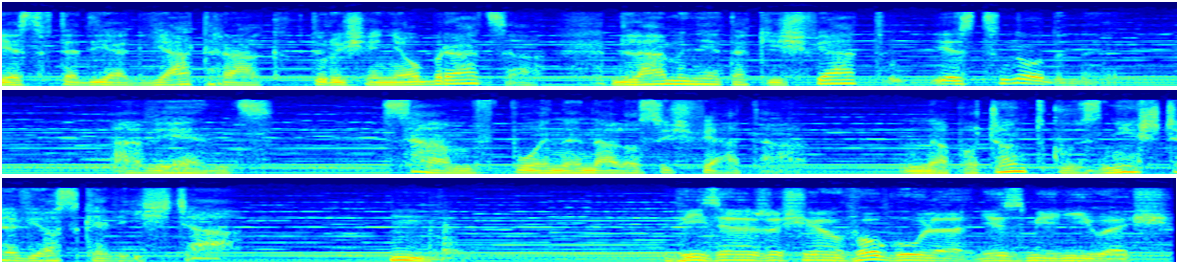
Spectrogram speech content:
Jest wtedy jak wiatrak, który się nie obraca. Dla mnie taki świat jest nudny. A więc sam wpłynę na losy świata. Na początku zniszczę wioskę liścia. Hmm. Widzę, że się w ogóle nie zmieniłeś.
